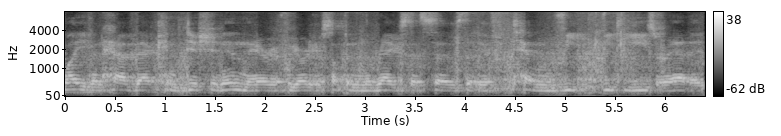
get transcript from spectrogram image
Why even have that condition in there if we already have something in the regs that says that if 10 V- VTEs are added,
